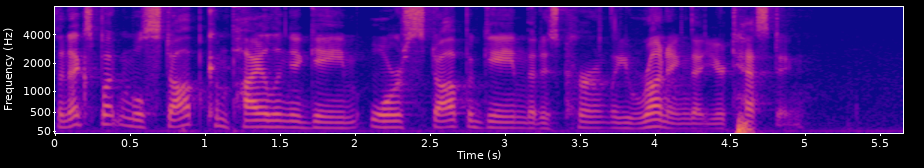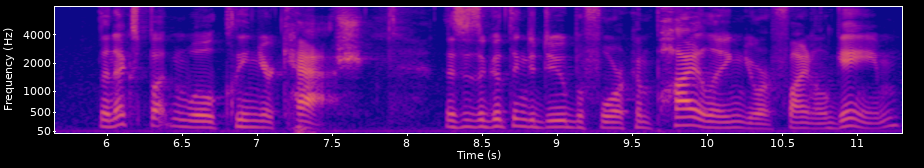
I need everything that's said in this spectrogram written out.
The next button will stop compiling a game or stop a game that is currently running that you're testing. The next button will clean your cache. This is a good thing to do before compiling your final game,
